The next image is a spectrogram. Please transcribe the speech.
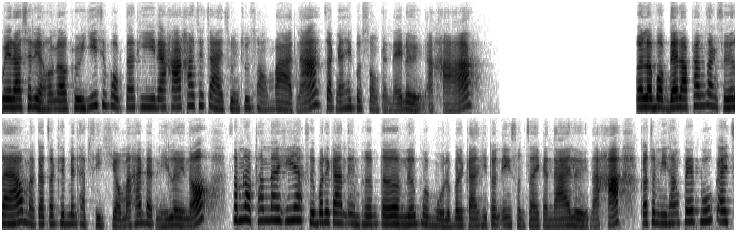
เวลาเฉลี่ยของเราคือ 26 นาทีนะคะ ค่าใช้จ่าย 0.2 บาทนะ จากนั้นให้กดส่งกันได้เลยนะคะ มื่อระบบได้รับคำสั่งซื้อแล้ว มันก็จะขึ้นเป็นแถบสีเขียวมาให้แบบนี้เลยเนาะสำหรับท่านใดที่อยากซื้อบริการอื่นเพิ่มเติมเลือกหมวดหมู่หรือบริการที่ตนเองสนใจกันได้เลยนะคะ ก็จะมีทั้ง Facebook IG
